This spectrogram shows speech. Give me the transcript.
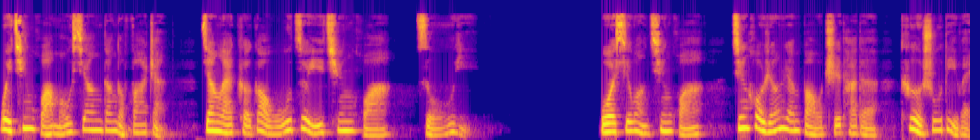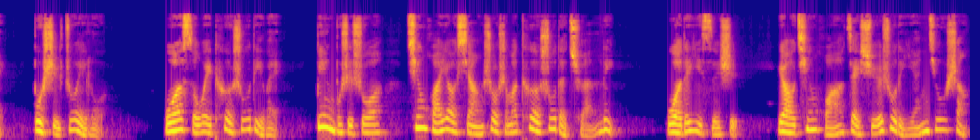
为清华谋相当的发展，将来可告无罪于清华，足矣。我希望清华今后仍然保持它的特殊地位，不使坠落。我所谓特殊地位，并不是说清华要享受什么特殊的权利。我的意思是，要清华在学术的研究上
